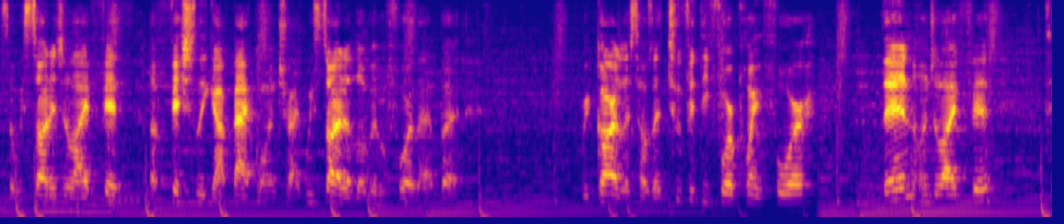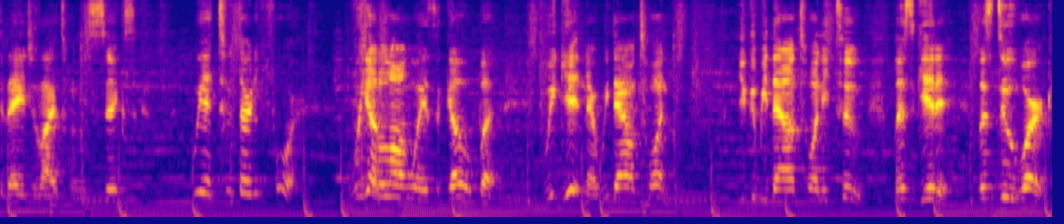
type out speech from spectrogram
So we started July 5th, officially got back on track. We started a little bit before that, but regardless, I was at 254.4 then on July 5th. Today, July 26th, we at 234. We got a long ways to go, but we getting there. We down 20. You could be down 22. Let's get it. Let's do work.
